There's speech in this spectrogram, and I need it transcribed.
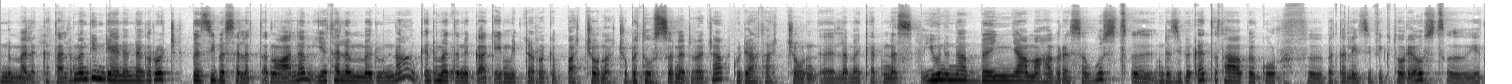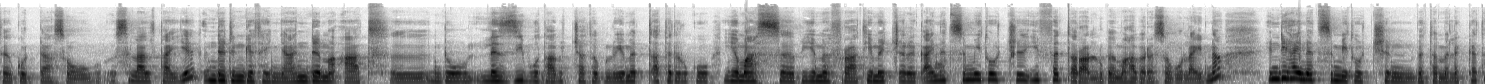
እንመለከታለን። እንዲህ እንዲህ አይነት ነገሮች በዚህ በሰለጠነው ዓለም የተለመዱና ቅድመ ጥንቃቄ የሚደረግባቸው ናቸው በተወሰነ ደረጃ ጉዳታቸውን ለመቀነስ። ይሁንና በእኛ ማህበረሰብ ውስጥ እንደዚህ በቀጥታ በጎርፍ በተለይ እዚህ ቪክቶሪያ ውስጥ የተጎዳ ሰው ስላልታየ እንደ ድንገተኛ እንደ መዓት እንደው ለዚህ ቦታ ብቻ ተብሎ የመጣ ተደርጎ የማሰብ የመፍራት የመጨነቅ አይነት ስሜቶች ይፈጠራሉ በማህበረሰቡ ላይ እና እንዲህ አይነት ስሜቶችን በተመለከተ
